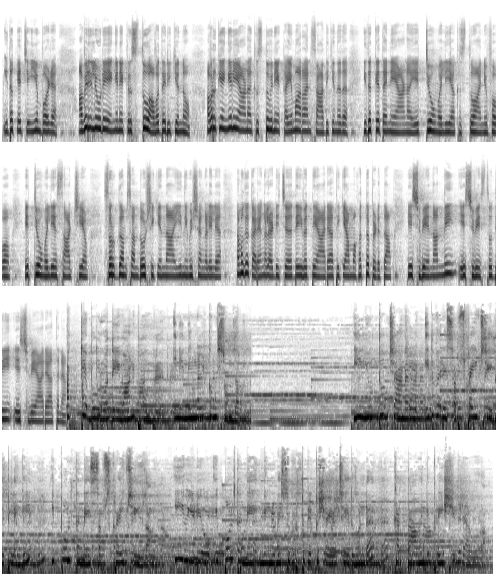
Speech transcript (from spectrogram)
ഇതൊക്കെ ചെയ്യുമ്പോൾ അവരിലൂടെ എങ്ങനെ ക്രിസ്തു അവതരിക്കുന്നു? അവർക്ക് എങ്ങനെയാണ് ക്രിസ്തുവിനെ കൈമാറാൻ സാധിക്കുന്നത്? ഇതൊക്കെ തന്നെയാണ് ഏറ്റവും വലിയ ക്രിസ്തു അനുഭവം ഏറ്റവും വലിയ സാക്ഷ്യം. സ്വർഗം സന്തോഷിക്കുന്ന ഈ നിമിഷങ്ങളിൽ നമുക്ക് കരങ്ങളടിച്ച് ദൈവത്തെ ആരാധിക്കാം മഹത്വപ്പെടുത്താം. യേശുവെ നന്ദി. യേശുവെ സ്തുതി. യേശുവെ ആരാധന. അത്യപൂർവ ദൈവാനുഭവങ്ങൾ ഇനി നിങ്ങൾക്കും സ്വന്തം. ഈ യൂട്യൂബ് ചാനൽ ഇതുവരെ സബ്സ്ക്രൈബ് ചെയ്തിട്ടില്ലെങ്കിൽ ഇപ്പോൾ തന്നെ സബ്സ്ക്രൈബ് ചെയ്യുക. ഈ വീഡിയോ ഇപ്പോൾ തന്നെ നിങ്ങളുടെ സുഹൃത്തുക്കൾക്ക് ഷെയർ ചെയ്തുകൊണ്ട് കർത്താവിന്റെ പ്രേക്ഷിതരാകുക.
